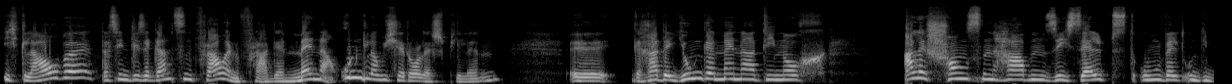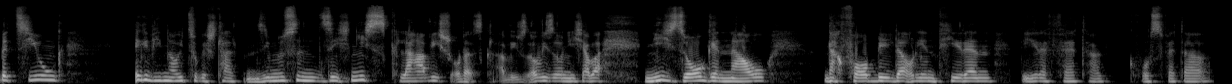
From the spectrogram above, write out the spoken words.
Ich glaube, dass in dieser ganzen Frauenfrage Männer unglaubliche Rolle spielen. Äh, gerade junge Männer, die noch alle Chancen haben, sich selbst, Umwelt und die Beziehung irgendwie neu zu gestalten. Sie müssen sich nicht sklavisch oder sklavisch sowieso nicht, aber nicht so genau nach Vorbilder orientieren, die ihre Väter, Großväter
